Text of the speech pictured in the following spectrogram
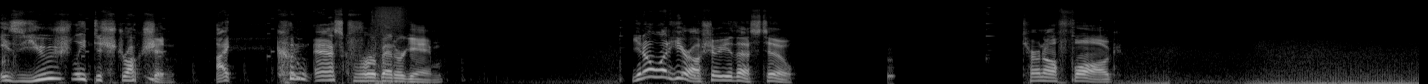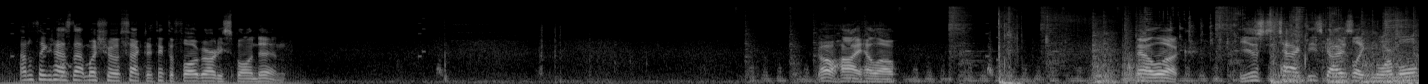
is usually destruction. I couldn't ask for a better game. You know what? Here, I'll show you this, too. Turn off fog. I don't think it has that much of an effect. I think the fog already spawned in. Oh, hi, hello. Now look, you just attack these guys like normal.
